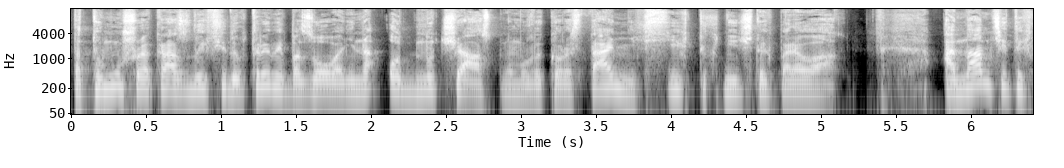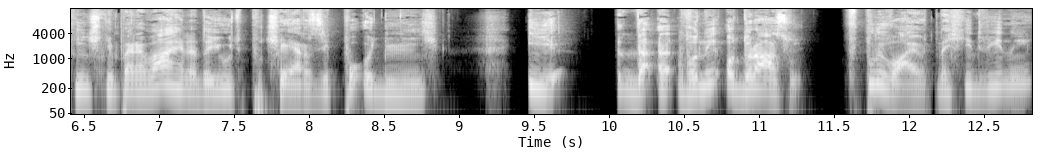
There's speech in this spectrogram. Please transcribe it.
Та тому, що якраз в них всі доктрини базовані на одночасному використанні всіх технічних переваг. А нам ці технічні переваги надають по черзі, по одній, і да, вони одразу впливають на хід війни,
